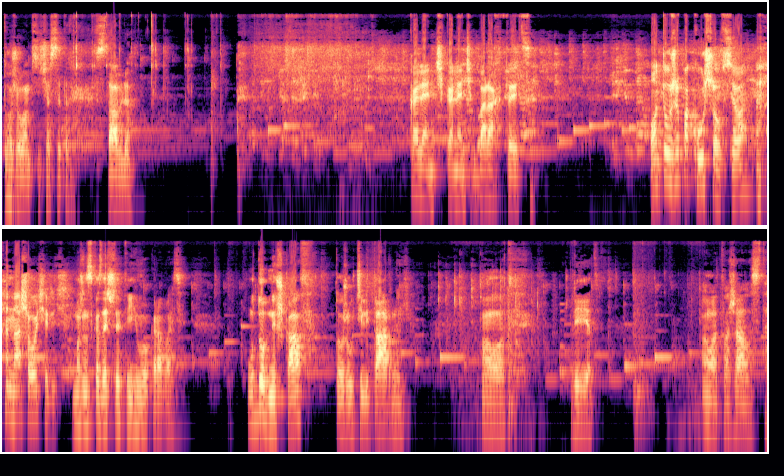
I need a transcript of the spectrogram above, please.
Тоже вам сейчас это ставлю. Колянчик, Колянчик барахтается. Он-то уже покушал, все, наша очередь. Можно сказать, что это его кровать. Удобный шкаф, тоже утилитарный. Вот. Привет. Вот, пожалуйста.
